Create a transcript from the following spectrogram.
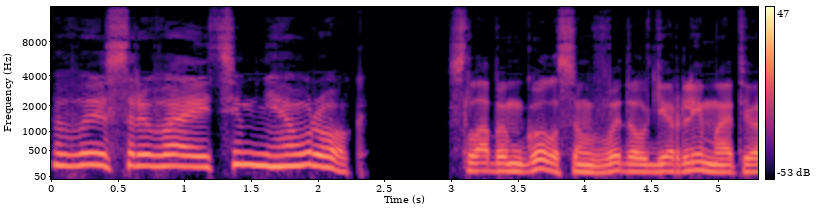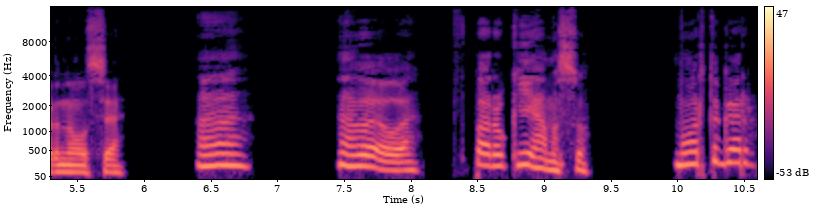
вы срываете мне урок. Слабым голосом выдал Герлим и отвернулся. «А, Авелла, в пару к Ямосу. Мортогар,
